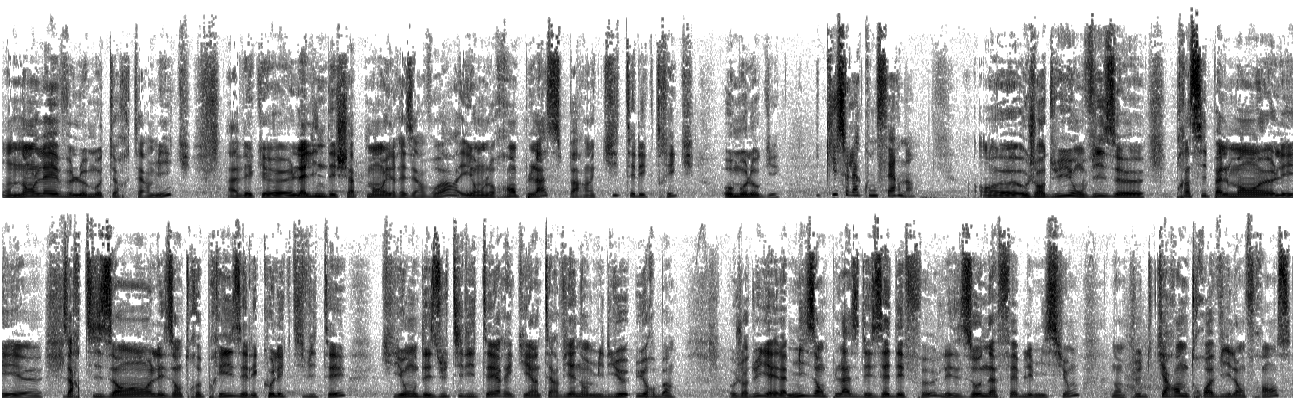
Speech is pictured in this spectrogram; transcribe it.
on enlève le moteur thermique avec la ligne d'échappement et le réservoir et on le remplace par un kit électrique homologué. Qui cela concerne? euh, aujourd'hui, on vise euh, principalement euh, les artisans, les entreprises et les collectivités qui ont des utilitaires et qui interviennent en milieu urbain. Aujourd'hui, il y a la mise en place des ZFE, les zones à faible émission, dans plus de 43 villes en France,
